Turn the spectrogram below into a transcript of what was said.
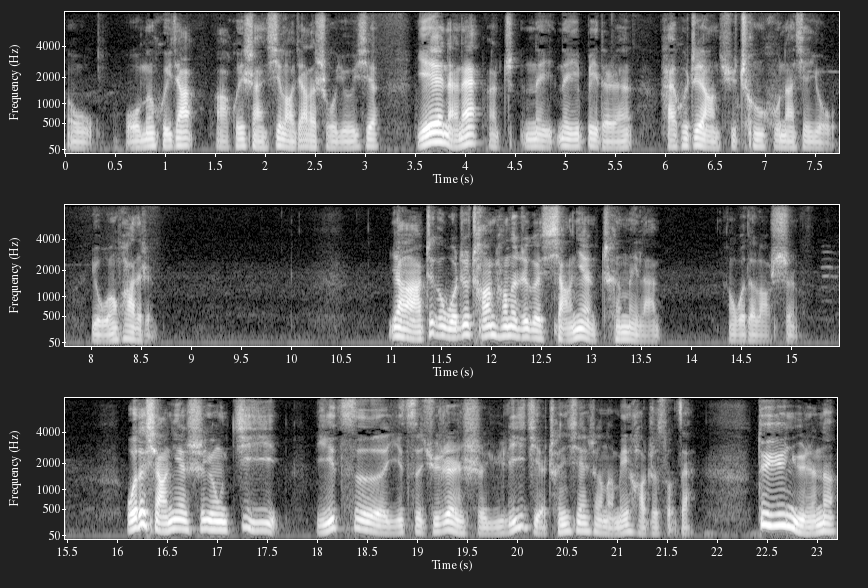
哦，我们回家啊，回陕西老家的时候，有一些。爷爷奶奶啊，那那一辈的人还会这样去称呼那些有有文化的人呀。这个我就常常的这个想念陈美兰，我的老师。我的想念是用记忆一次一次去认识与理解陈先生的美好之所在。对于女人呢，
